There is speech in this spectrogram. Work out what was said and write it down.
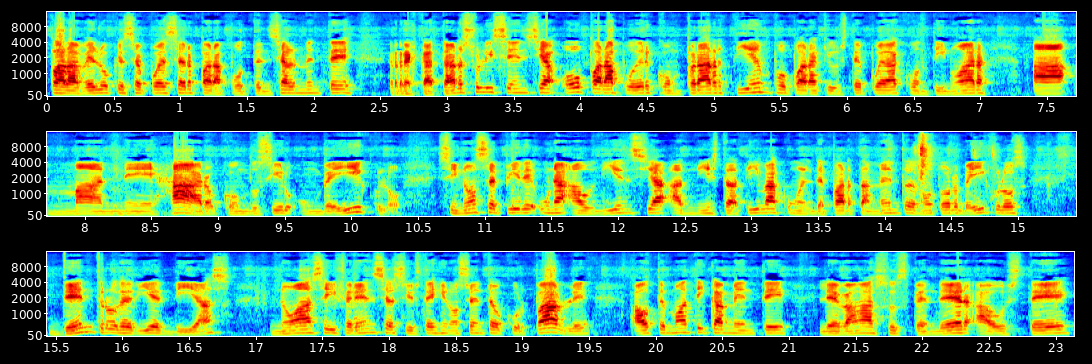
para ver lo que se puede hacer para potencialmente rescatar su licencia o para poder comprar tiempo para que usted pueda continuar a manejar o conducir un vehículo. Si no se pide una audiencia administrativa con el Departamento de Motor Vehículos dentro de 10 días, no hace diferencia si usted es inocente o culpable, automáticamente le van a suspender a usted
